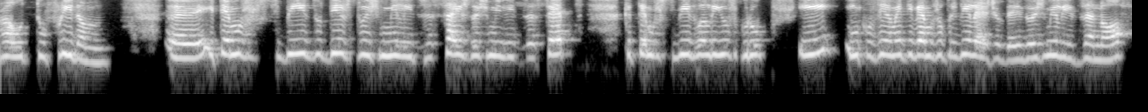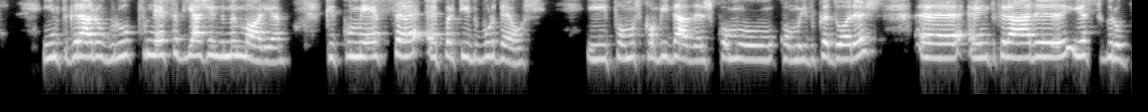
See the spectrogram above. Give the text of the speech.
Road to Freedom, Uh, e temos recebido desde 2016, 2017, que temos recebido ali os grupos e, inclusive, tivemos o privilégio de, em 2019, integrar o grupo nessa viagem de memória, que começa a partir de Bordeus. E fomos convidadas como, como educadoras uh, a integrar uh, esse grupo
